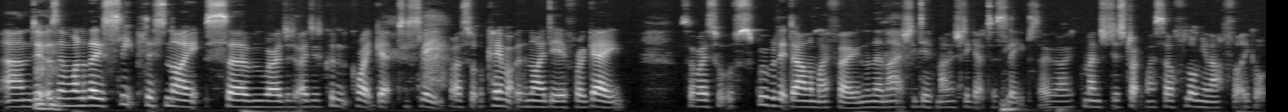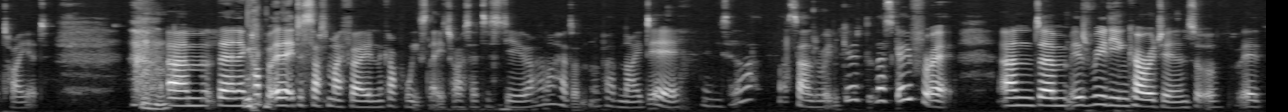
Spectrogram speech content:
and it was in one of those sleepless nights um, where I just I just couldn't quite get to sleep. I sort of came up with an idea for a game, so I sort of scribbled it down on my phone, and then I actually did manage to get to sleep. So I managed to distract myself long enough that I got tired. Um, then a couple, it just sat on my phone. A couple of weeks later, I said to Stu, "I had, a, I've had an idea," and he said, oh, "That sounds really good. Let's go for it." And um, it was really encouraging, and sort of it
